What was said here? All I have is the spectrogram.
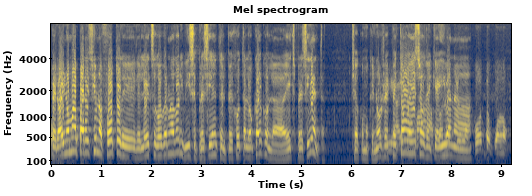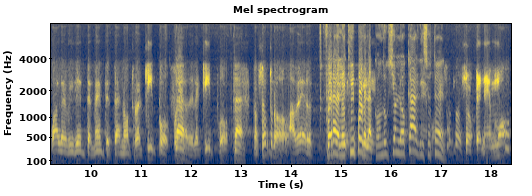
pero, ahí, nomás aparece una foto del ex gobernador y vicepresidente del PJ local con la ex presidenta. O sea, como que no respetó eso de que iban a... Foto con lo cual evidentemente está en otro equipo, fuera del equipo. Claro. Nosotros, a ver... Fuera del equipo de la conducción local, dice usted. Nosotros sostenemos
